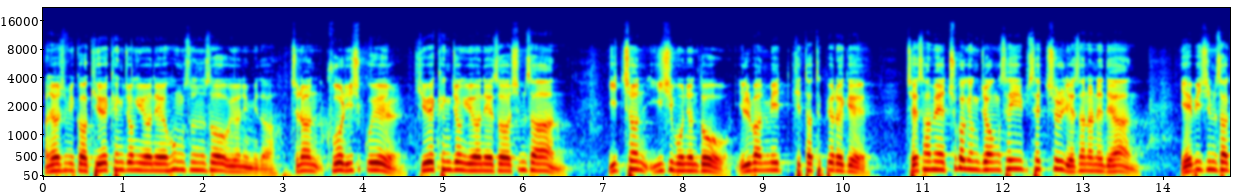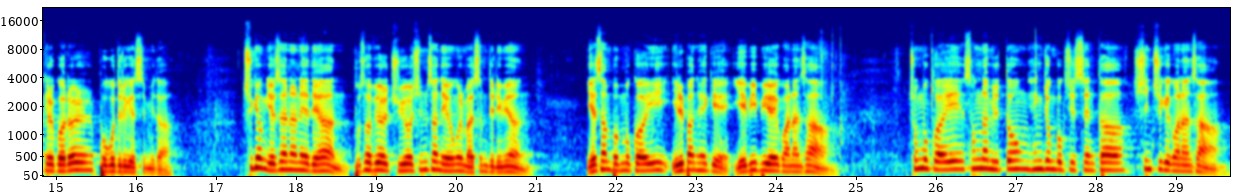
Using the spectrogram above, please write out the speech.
안녕하십니까 기획행정위원회 홍순서 의원입니다. 지난 9월 29일 기획행정위원회에서 심사한 2025년도 일반 및 기타 특별회계 제3회 추가경정 세입 세출 예산안에 대한 예비심사 결과를 보고드리겠습니다. 추경 예산안에 대한 부서별 주요 심사 내용을 말씀드리면 예산 법무과의 일반 회계 예비비에 관한 사항, 총무과의 성남일동 행정복지센터 신축에 관한 사항,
